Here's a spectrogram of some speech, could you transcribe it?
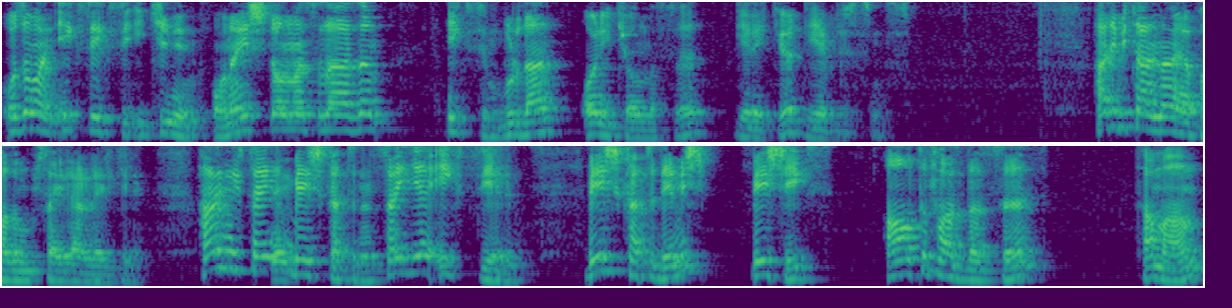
O zaman x eksi 2'nin 10'a eşit olması lazım. x'in buradan 12 olması gerekiyor diyebilirsiniz. Hadi bir tane daha yapalım bu sayılarla ilgili. Hangi sayının 5 katının? Sayıya x diyelim. 5 katı demiş 5x. 6 fazlası. Tamam.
